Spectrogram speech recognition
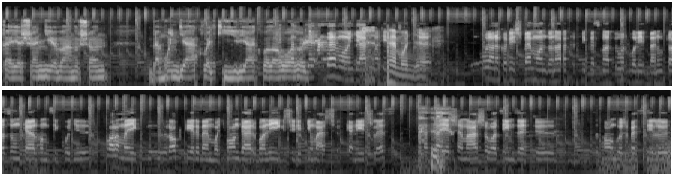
teljesen nyilvánosan bemondják, vagy kiírják valahol, hogy... Bemondják, mert itt bemondják. Olyanokat is bemondanak, miközben a turbolitben utazunk, elhangzik, hogy valamelyik raktérben vagy hangárban légzsirit nyomáscsökkenés lesz. Hát teljesen máshova címzett hangos beszélő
